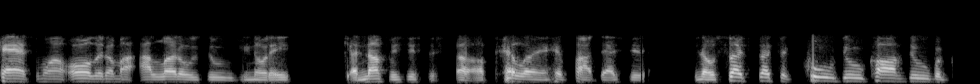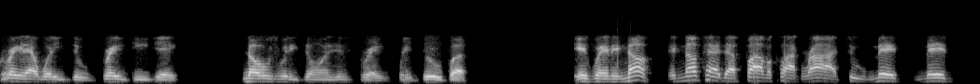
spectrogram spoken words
Kast One, all of them. I, I love those dudes. You know, they Enuff is just a, a pillar in hip hop. That's just you know, such such a cool dude, calm dude, but great at what he do. Great DJ, knows what he's doing. Just great, great dude. But it went Enuff. Enuff had that five o'clock ride too, mid mid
